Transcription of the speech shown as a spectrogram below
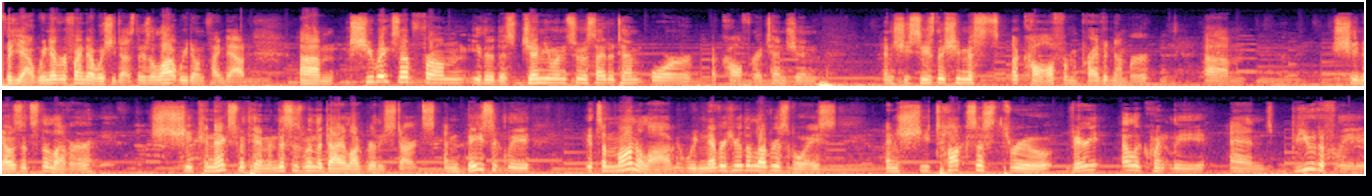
But yeah, we never find out what she does. There's a lot we don't find out. Um, she wakes up from either this genuine suicide attempt or a call for attention, and she sees that she missed a call from a private number. Um, she knows it's the lover. She connects with him, and this is when the dialogue really starts. And basically, it's a monologue. We never hear the lover's voice, and she talks us through very eloquently and beautifully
